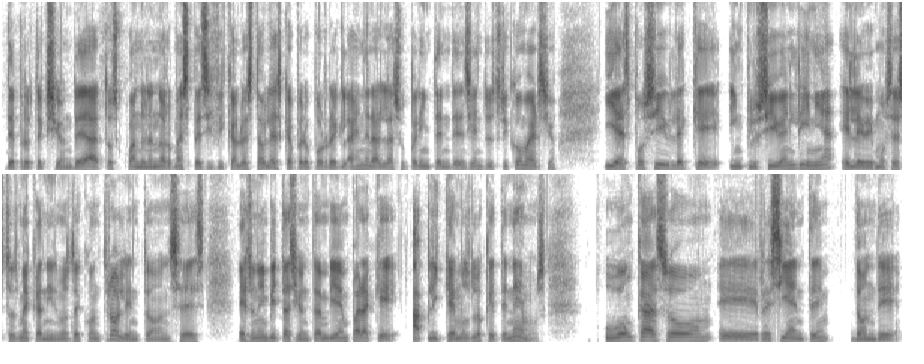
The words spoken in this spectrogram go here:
de protección de datos cuando una norma específica lo establezca, pero por regla general la Superintendencia de Industria y Comercio y es posible que inclusive en línea elevemos estos mecanismos de control. Entonces es una invitación también para que apliquemos lo que tenemos. Hubo un caso eh, reciente donde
